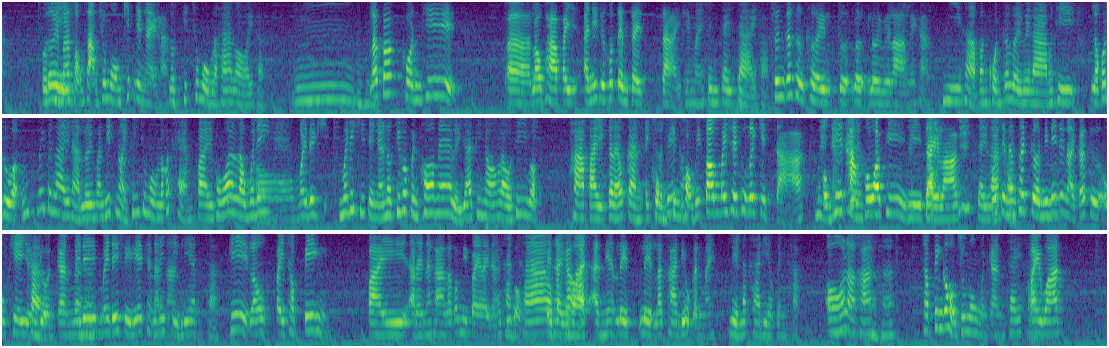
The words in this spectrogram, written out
OT เลยมา2อสชั่วโมงคิดยังไงคะเราคิดชั่วโมงละ 500 ค่ะ อืม อือฮึ แล้วก็คนที่ เอ่อเราพาไปอันนี้คือเขาเต็มใจจ่ายใช่ไหม เต็มใจจ่ายค่ะ ซึ่งก็คือเคยเกิดเลยเลยเวลาไหมคะ มีค่ะ บางคนก็เลยเวลาบางที เราก็ดูว่าอืมไม่เป็นไรนะเลยมานิดหน่อยครึ่งชั่วโมงแล้วก็แถมไป เพราะว่าเราไม่ได้อ๋อไม่ได้คิด ไม่ได้คิดอย่างนั้นเราคิดว่าเป็นพ่อแม่หรือญาติพี่น้องเราที่แบบ พาไปก็แล้วกันไอ้ขอเกิงนพี่ขึ้นมาของพี่ต้อมไม่ใช่ธุรกิจจ๋าไม่ของพี่ทำเพราะว่าพี่มีใจรัก ใจเพรักราะฉะนั้นค่ถ้าเกินนิดๆหน่อยๆก็คือโอเคหยวนค่ะหยวนๆกันไม่ได้อ่าฮะ ไม่ได้ซีเรียสขไม่นาดได้นั้ซีนเรียสค่ะ พี่แล้วไปช้อปปิ้งไปอะไรนะคะ แล้วก็มีไปอะไรนะทานที่บอกข้าวไปไปทานข้าววัอัดนอันเนี้ยเลทเลทราคาเดียวกันไหมเลทราคาเดียวกันค่ะอ๋อเหรอคะอ่าฮะช้อปปิ้งก็6ชั่วโมงเหมือนกัน ใช่ค่ะ ไปวัด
